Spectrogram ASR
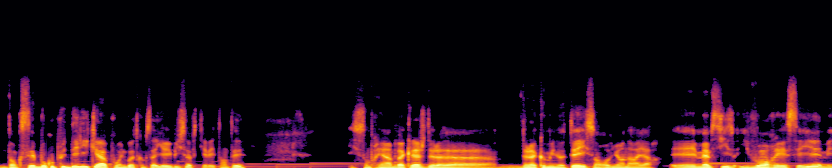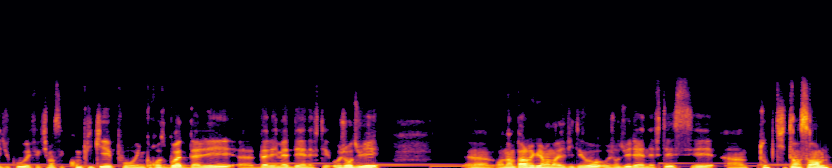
Donc c'est beaucoup plus délicat pour une boîte comme ça. Il y a Ubisoft qui avait tenté. Ils sont pris un backlash de la, de la communauté, ils sont revenus en arrière. Et même s'ils ils vont réessayer, mais du coup, effectivement, c'est compliqué pour une grosse boîte d'aller euh, mettre des NFT. Aujourd'hui, euh, on en parle régulièrement dans les vidéos. Aujourd'hui, les NFT, c'est un tout petit ensemble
